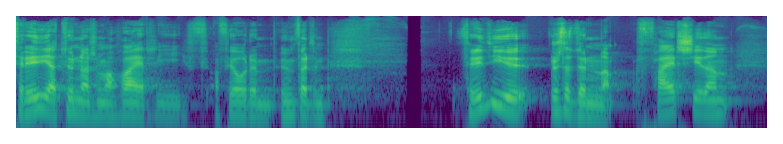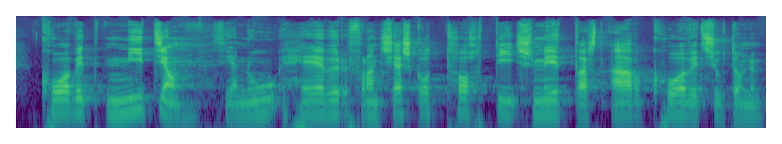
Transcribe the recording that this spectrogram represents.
þriðja tunna sem hann fær í, á fjórum umferðum. Þriðju ruslaturnuna fær síðan COVID-19 því að nú hefur Francesco Totti smittast af COVID-sjúkdánum.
